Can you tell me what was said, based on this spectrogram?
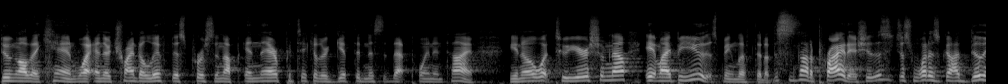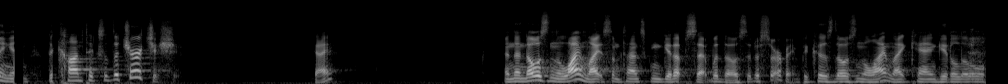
doing all they can. Why? And they're trying to lift this person up in their particular giftedness at that point in time. You know what? Two years from now, it might be you that's being lifted up. This is not a pride issue. This is just what is God doing in the context of the church issue. Okay? And then those in the limelight sometimes can get upset with those that are serving because those in the limelight can get a little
